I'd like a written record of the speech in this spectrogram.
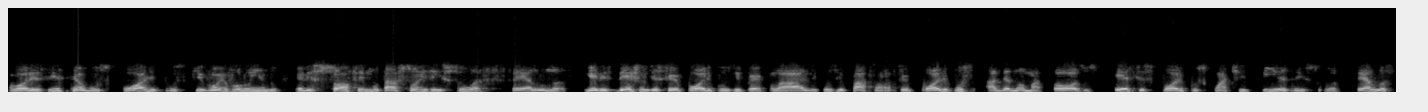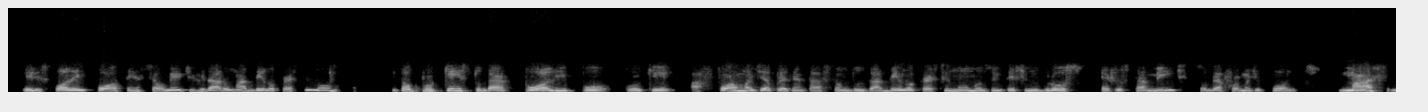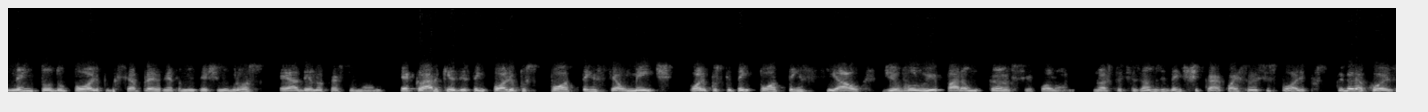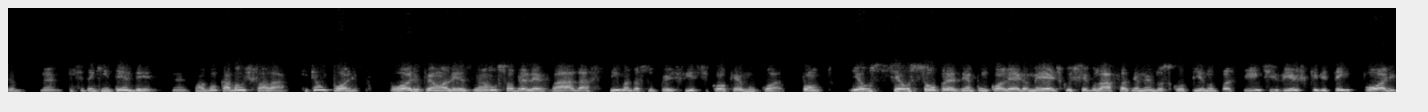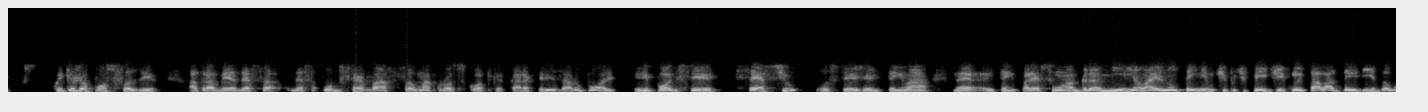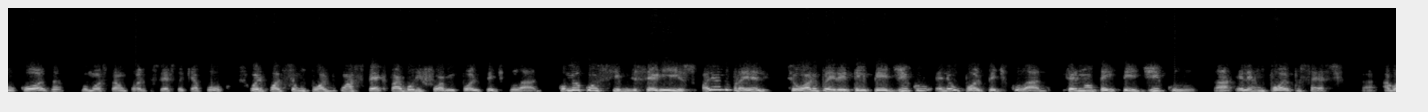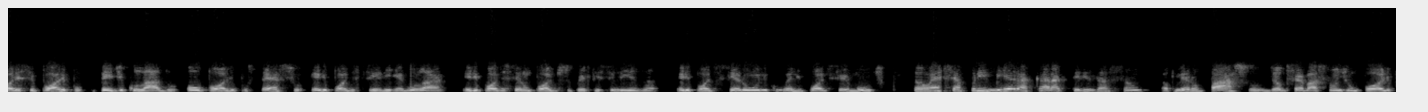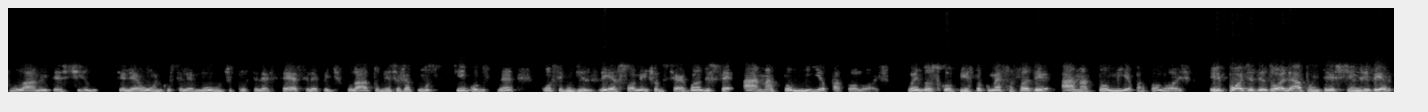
Agora, existem alguns pólipos que vão evoluindo. Eles sofrem mutações em suas células e eles deixam de ser pólipos hiperplásicos e passam a ser pólipos adenomatosos. Esses pólipos com atipias em suas células, eles podem potencialmente virar um adenocarcinoma. Então, por que estudar pólipo? Porque a forma de apresentação dos adenocarcinomas do intestino grosso é justamente sobre a forma de pólipos. Mas nem todo pólipo que se apresenta no intestino grosso é adenocarcinoma. É claro que existem pólipos potencialmente, pólipos que têm potencial de evoluir para um câncer colônico. Nós precisamos identificar quais são esses pólipos. Primeira coisa, né, que você tem que entender, né, tá bom, acabamos de falar. O que é um pólipo? Pólipo é uma lesão sobrelevada acima da superfície de qualquer mucosa. Ponto. E eu, se eu sou, por exemplo, um colega médico, chego lá fazendo endoscopia no paciente e vejo que ele tem pólipos. O que, que eu já posso fazer? Através dessa, dessa observação macroscópica, caracterizar o pólipo. Ele pode ser céssio, ou seja, ele tem lá, né, ele tem, parece uma graminha lá, ele não tem nenhum tipo de pedículo, ele está lá aderido à mucosa, vou mostrar um pólipo céssio daqui a pouco, ou ele pode ser um pólipo com aspecto arboriforme, um pólipo pediculado. Como eu consigo discernir isso? Olhando para ele. Se eu olho para ele, ele tem pedículo, ele é um pólipo pediculado. Se ele não tem pedículo, tá, ele é um pólipo céssio. Tá? Agora, esse pólipo pediculado ou pólipo céssio, ele pode ser irregular, ele pode ser um pólipo de superfície lisa, ele pode ser único, ele pode ser múltiplo. Então, essa é a primeira caracterização, é o primeiro passo de observação de um pólipo lá no intestino. Se ele é único, se ele é múltiplo, se ele é céssio, se ele é pediculado, tudo isso eu já consigo, né, consigo dizer somente observando. Isso é anatomia patológica. O endoscopista começa a fazer anatomia patológica. Ele pode, às vezes, olhar para o intestino e ver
